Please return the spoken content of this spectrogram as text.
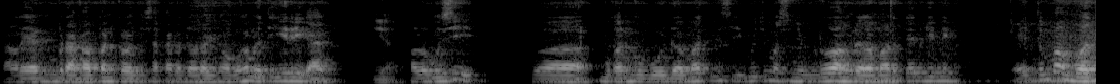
kalian beranggapan kalau misalkan ada orang yang ngomongin berarti iri kan? Iya. kalau gua sih gua bukan gua bodoh amat sih gua cuma senyum doang dalam artian gini. Ya itu mah buat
